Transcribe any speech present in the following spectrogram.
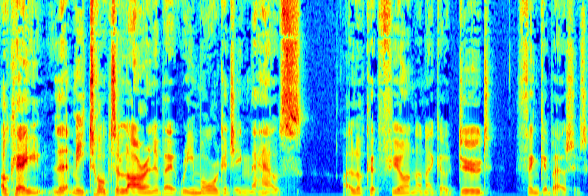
Okay, let me talk to Lauren about remortgaging the house. I look at Fionn and I go, Dude, think about it.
